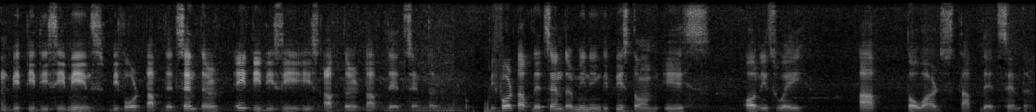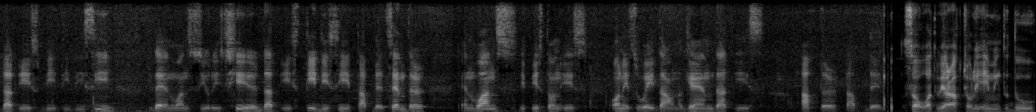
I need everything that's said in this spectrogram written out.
And BTDC means before top dead center ATDC is after top dead center. Before top dead center meaning the piston is on its way up towards top dead center. That is BTDC then once you reach here that is TDC top dead center. And once the piston is on its way down again that is after top dead so what we are actually aiming to do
